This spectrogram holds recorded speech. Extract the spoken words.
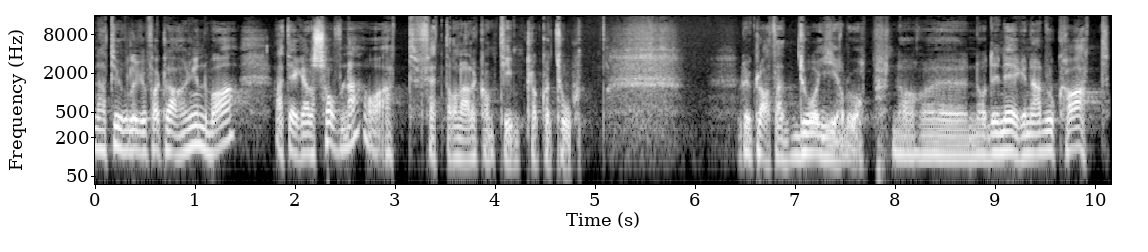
naturlige forklaringen var at jeg hadde sovna, og at fetteren hadde kommet hjem klokka to. Det er klart at Da gir du opp. Når, uh, når din egen advokat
